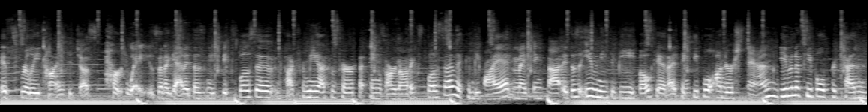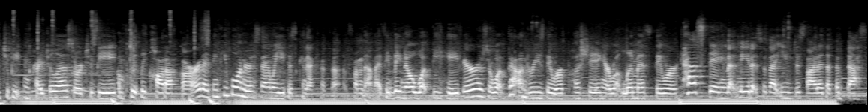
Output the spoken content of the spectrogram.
it's really time to just part ways. And again, it doesn't need to be explosive. In fact, for me, I prefer that things are not explosive. It can be quiet. And I think that it doesn't even need to be spoken. I think people understand, even if people pretend to be incredulous or to be completely caught off guard, I think people understand when you disconnect from them. From them. I think they know what behaviors or what boundaries they were pushing or what limits they were testing that made it so that you've decided that the best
